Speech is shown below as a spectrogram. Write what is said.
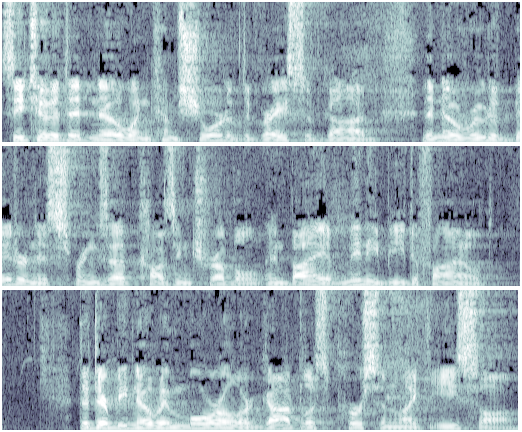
See to it that no one comes short of the grace of God, that no root of bitterness springs up causing trouble, and by it many be defiled. That there be no immoral or godless person like Esau,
